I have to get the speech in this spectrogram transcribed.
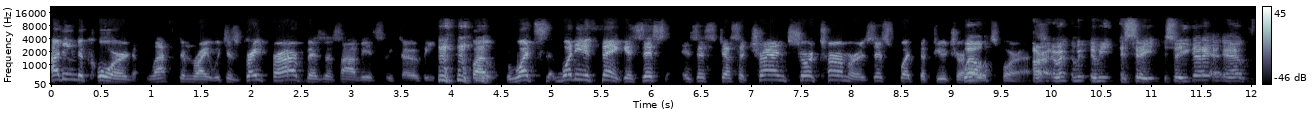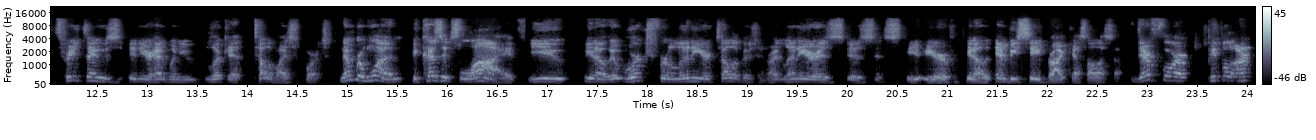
cutting the cord left and right, which is great for our business, obviously, Toby. but what's what do you think? Is this is this this just a trend, short term, or is this what the future well, holds for us? All right, I mean, so so you got to have three things in your head when you look at televised sports. Number one, because it's live, you you know it works for linear television, right? Linear is is it's your you know NBC broadcast, all that stuff. Therefore, people aren't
